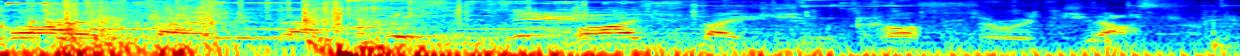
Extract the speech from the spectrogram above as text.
Fire sale is active. Buy station costs are adjusted.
